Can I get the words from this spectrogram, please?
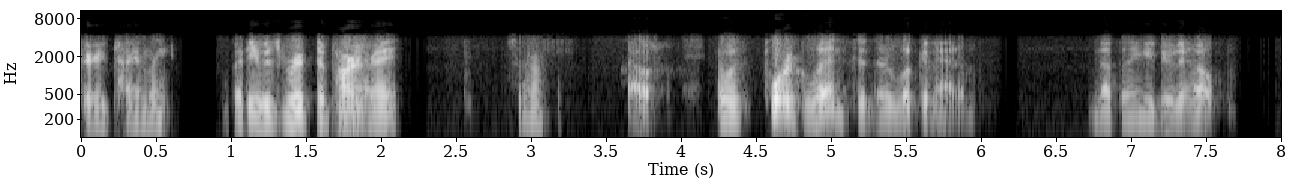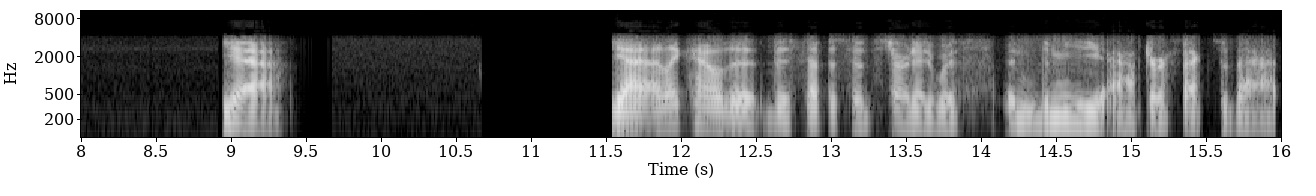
very timely. But he was ripped apart, Yeah. right? So it was poor Glenn sitting there looking at him. Nothing he could do to help. yeah, yeah. I like how the this episode started with the media after effects of that.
